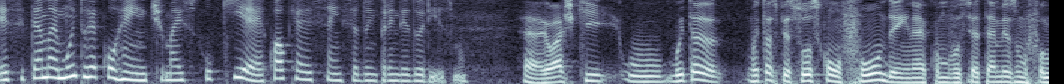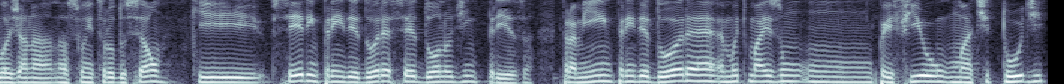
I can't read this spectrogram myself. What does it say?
Esse tema é muito recorrente, mas o que é? Qual que é a essência do empreendedorismo? É, eu acho que o, muita, muitas pessoas confundem, né, como você até mesmo falou já na, na sua introdução, que ser empreendedor é ser dono de empresa. Para mim, empreendedor é, é muito mais um, um, perfil, uma atitude,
